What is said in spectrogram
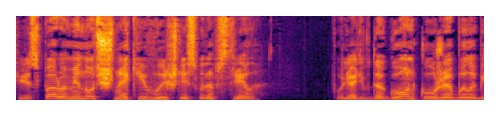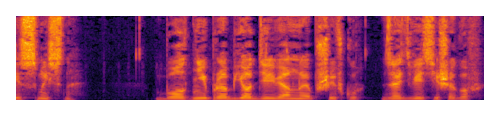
Через пару минут шнеки вышли из-под обстрела. Пулять вдогонку уже было бессмысленно. Болт не пробьет деревянную обшивку за двести шагов,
